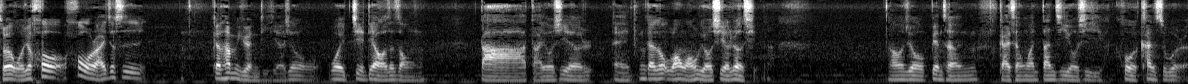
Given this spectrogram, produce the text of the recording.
所以我就后后来就是跟他们远离了，就我也戒掉了这种打打游戏的，哎，应该说玩网络游戏的热情了。然后就变成改成玩单机游戏或者看书的人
